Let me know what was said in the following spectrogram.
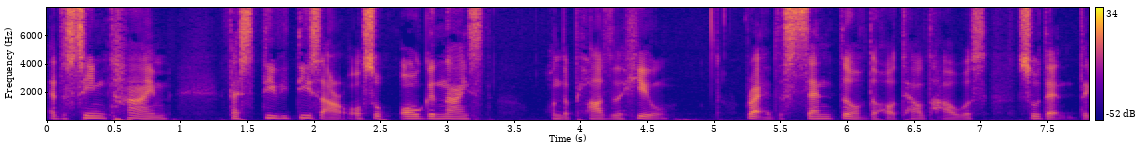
At the same time, festivities are also organized on the Plaza Hill, right at the center of the hotel towers, so that the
